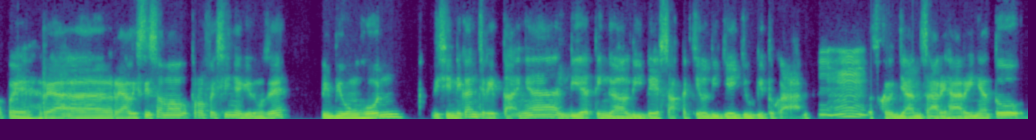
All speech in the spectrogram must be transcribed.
apa ya rea- eh, realistis sama profesinya gitu maksudnya Lee Byung Hun di sini kan ceritanya dia tinggal di desa kecil di Jeju gitu kan. Mm-mm. Terus kerjaan sehari-harinya tuh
